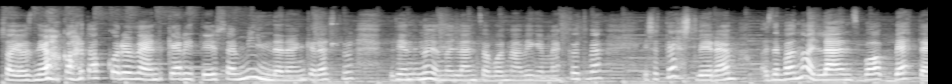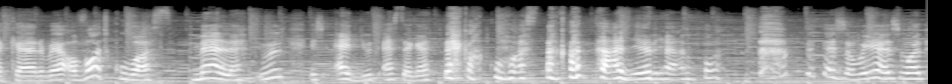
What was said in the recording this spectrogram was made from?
csajozni akart, akkor ő ment kerítésen mindenen keresztül, tehát ilyen nagyon nagy lánca volt már végén megkötve, és a testvérem az ebben a nagy láncba betekerve a vad kuvasz mellett ült, és együtt eszegettek a kuvasznak a tányérjából. Tesóm éhes volt,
